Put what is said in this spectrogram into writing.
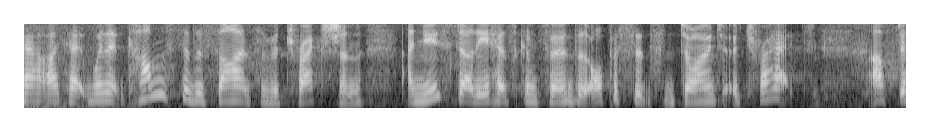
How, okay, when it comes to the science of attraction, a new study has confirmed that opposites don't attract. After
